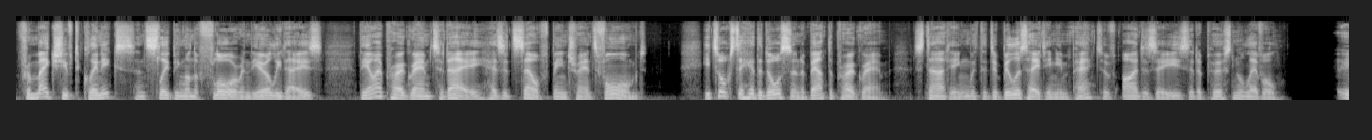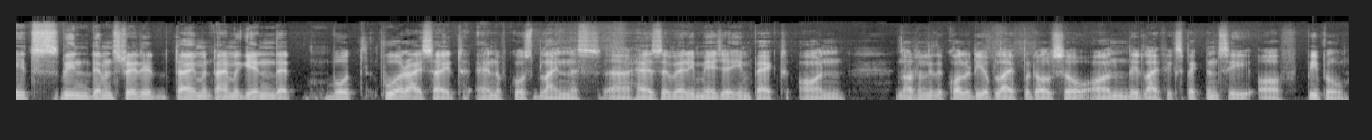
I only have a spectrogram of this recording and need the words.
From makeshift clinics and sleeping on the floor in the early days, the eye program today has itself been transformed. He talks to Heather Dawson about the program, starting with the debilitating impact of eye disease at a personal level. It's been demonstrated time and time again that both poor eyesight and, of course, blindness uh, has a very major impact on not only the quality of life but also on the life expectancy of people.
